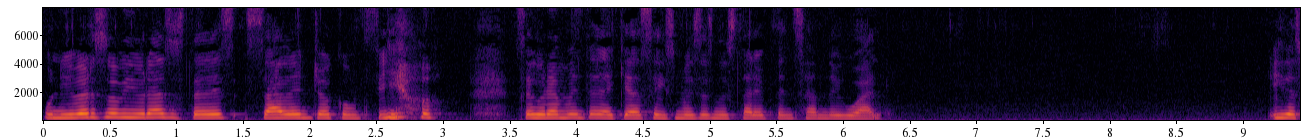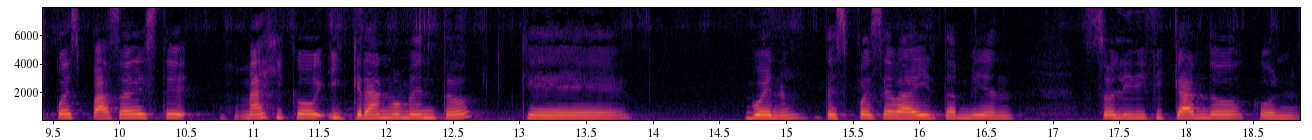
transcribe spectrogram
Universo Vibras, ustedes saben, yo confío. Seguramente de aquí a seis meses no estaré pensando igual. Y después pasa este mágico y gran momento que, bueno, después se va a ir también solidificando con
